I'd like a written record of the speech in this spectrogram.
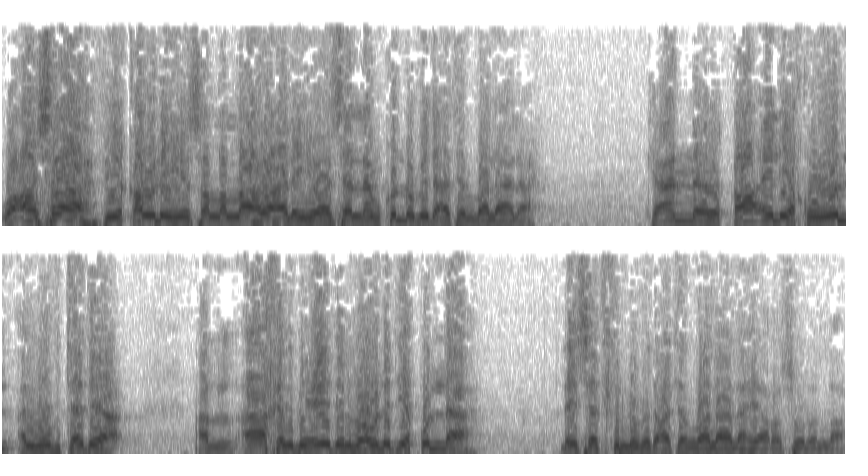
وعصاه في قوله صلى الله عليه وسلم كل بدعة ضلالة. كأن القائل يقول المبتدع الآخذ بعيد المولد يقول لا ليست كل بدعة ضلالة يا رسول الله.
